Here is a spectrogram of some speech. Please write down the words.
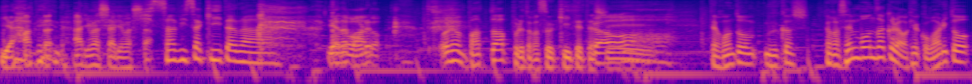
やあった。ありましたありました。久々聞いたな。いやだから俺俺もバッドアップルとかすごい聞いてたしあで本当昔だから千本桜は結構割と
